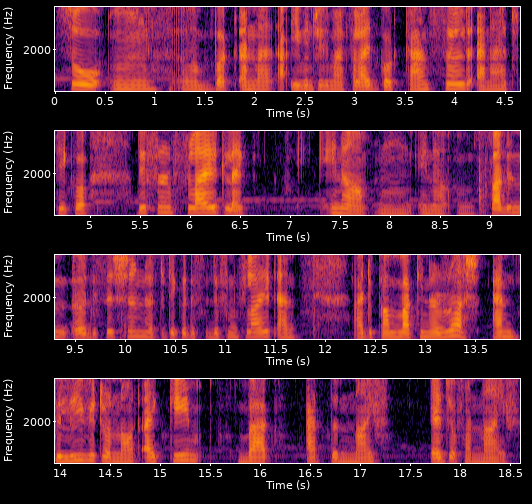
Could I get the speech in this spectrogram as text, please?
So um, but and my eventually my flight got cancelled and i had to take a different flight like in a mm, in a um, sudden uh, decision I had to take a dis- different flight and I had to come back in a rush. And believe it or not I came back at the knife edge of a knife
